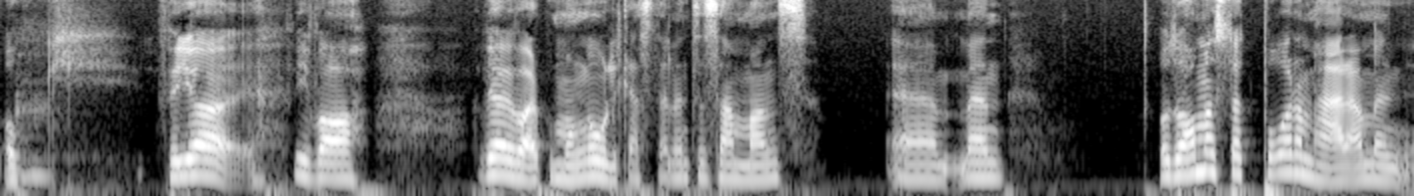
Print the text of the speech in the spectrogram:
Och för jag, vi var Vi har ju varit på många olika ställen tillsammans. Eh, men, och då har man stött på de här, men,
